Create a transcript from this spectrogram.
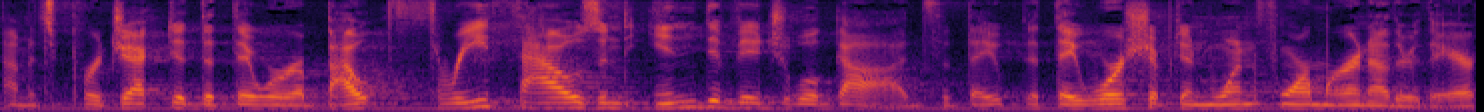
Um, it's projected that there were about 3,000 individual gods that they, that they worshiped in one form or another there,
